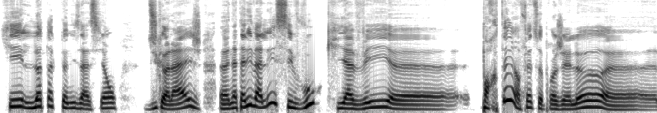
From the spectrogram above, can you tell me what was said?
qui est l'autochtonisation du collège. Euh, Nathalie Vallée, c'est vous qui avez euh, porté en fait ce projet-là euh,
